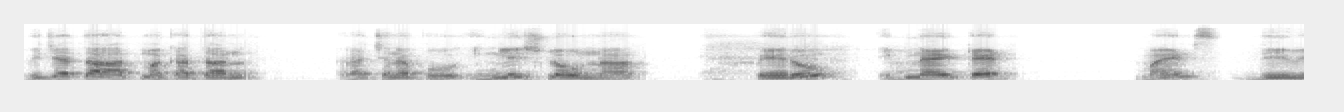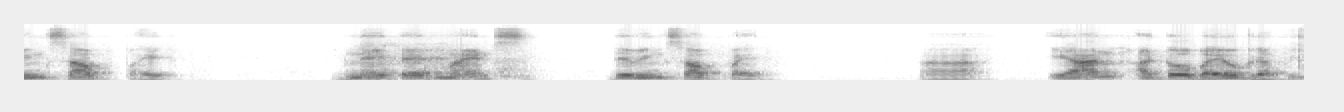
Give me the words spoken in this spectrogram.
విజేత ఆత్మకథ రచనకు ఇంగ్లీష్లో ఉన్న పేరు ignited minds the wings of fire ignited minds the wings of fire an autobiography.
